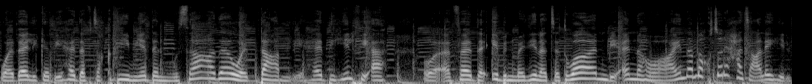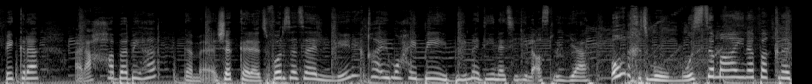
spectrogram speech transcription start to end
وذلك بهدف تقديم يد المساعدة والدعم لهذه الفئة. وأفاد ابن مدينة تطوان بأنه عندما اقترحت عليه الفكرة رحب بها كما شكلت فرصة للقاء محبيه بمدينته الأصلية. ونختم مستمعين فقرة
